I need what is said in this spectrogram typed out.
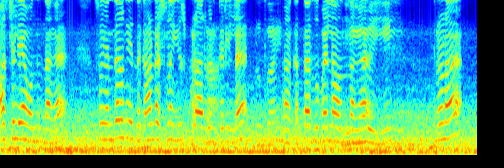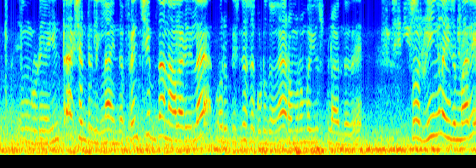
ஆஸ்திரேலியா. வந்திருந்தாங்க. ஸோ எந்த அளவுக்கு இந்த காண்டாக்ட்ஸ்லாம் யூஸ்ஃபுல்லாக இருக்குன்னு தெரியல. கத்தார் துபாய்லாம் வந்தாங்க என்னன்னா இவங்களுடைய இன்ட்ராக்ஷன் இல்லைங்களா? இந்த ஃப்ரெண்ட்ஷிப் தான் நாளடைவில் ஒரு பிஸ்னஸை கொடுக்குங்க. ரொம்ப ரொம்ப யூஸ்ஃபுல்லாக இருந்தது. ஸோ நீங்களும் இது மாதிரி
